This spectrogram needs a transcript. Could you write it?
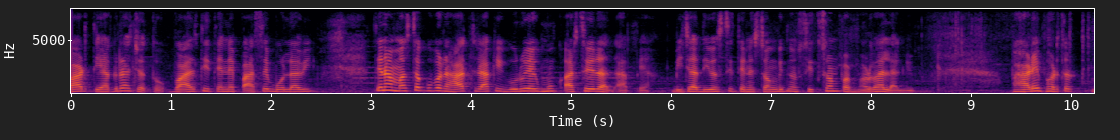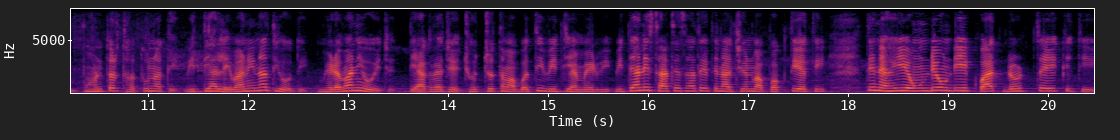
બાળ ત્યાગરાજ હતો. વાલથી તેને પાસે બોલાવી તેના મસ્તક ઉપર હાથ રાખી ગુરુએ મુખ આશીર્વાદ આપ્યા. બીજા દિવસથી તેને સંગીતનું શિક્ષણ પણ મળવા લાગ્યું. ભાડે ભણતર ભણતર થતું નથી. વિદ્યા લેવાની નથી હોતી. મેળવવાની હોય છે. ત્યાગરાજે જોતજોતામાં બધી વિદ્યા મેળવી. વિદ્યાની સાથે સાથે તેના જીવનમાં ભક્તિ હતી. તેને અહીંયા ઊંડે ઊંડી એક વાત દૃઢ થઈ હતી,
